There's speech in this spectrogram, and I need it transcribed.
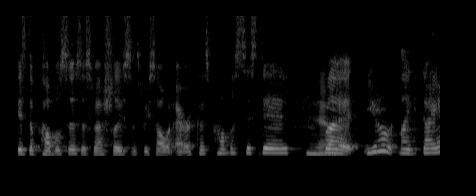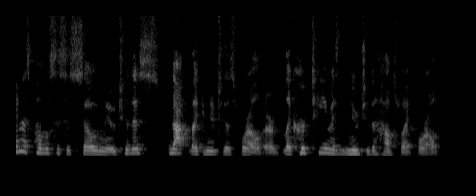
Is the publicist, especially since we saw what Erika's publicist did. Yeah. But you don't like Diana's publicist is so new to this, not like new to this world, or like her team is new to the housewife world.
